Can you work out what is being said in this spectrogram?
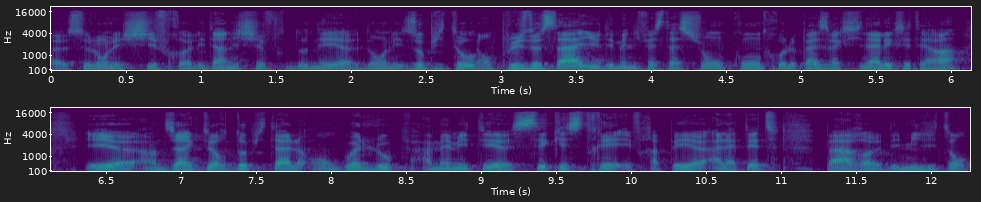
euh, selon les chiffres, les derniers chiffres donnés dans les hôpitaux. En plus de ça, il y a eu des manifestations contre le pass vaccinal, etc. Et un directeur d'hôpital en Guadeloupe a même été séquestré et frappé à la tête par euh, des militants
